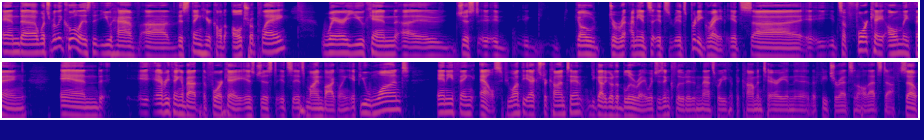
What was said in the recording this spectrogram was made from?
and uh, what's really cool is that you have uh, this thing here called ultra play where you can uh, just uh, go direct i mean it's it's it's pretty great. It's uh it- it's a 4k only thing and i everything about the 4k is just it's it's mind-boggling. If you want anything else if you want the extra content you got to go to the blu-ray which is included and that's where you get the commentary and the, the featurettes and all that stuff. So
